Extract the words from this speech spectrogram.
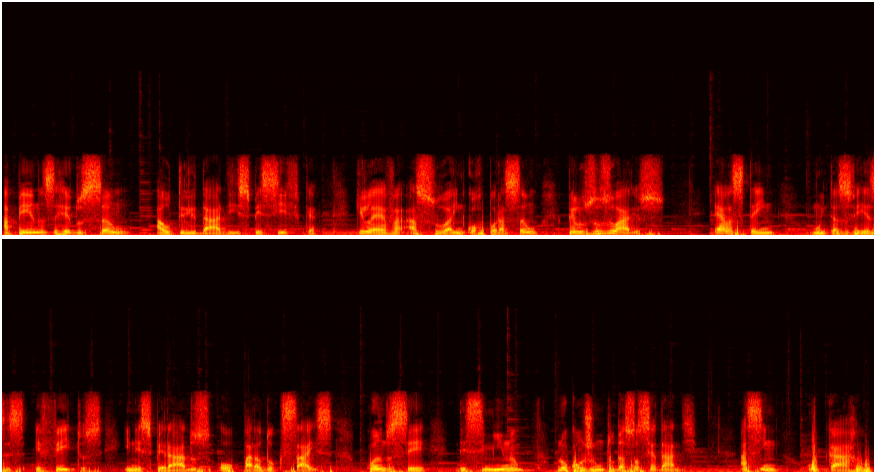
apenas redução à utilidade específica que leva à sua incorporação pelos usuários. Elas têm muitas vezes efeitos inesperados ou paradoxais quando se disseminam no conjunto da sociedade. Assim, o carro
